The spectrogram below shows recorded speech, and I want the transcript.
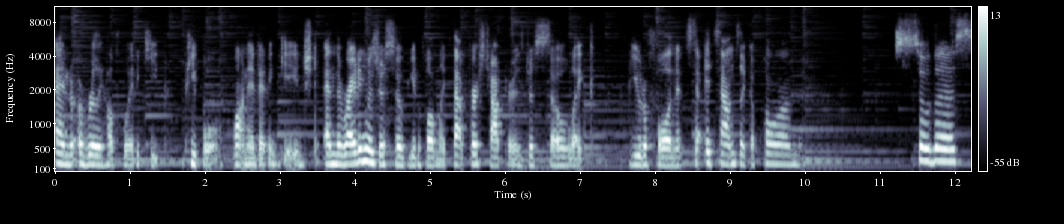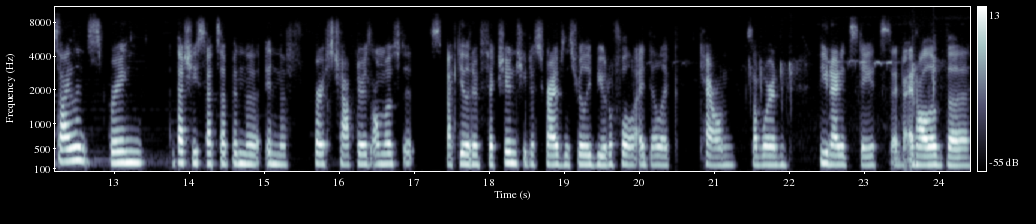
and a really helpful way to keep people on it and engaged. And the writing was just so beautiful. And like that first chapter is just so like beautiful and it's it sounds like a poem. So the silent spring that she sets up in the in the first chapter is almost speculative fiction. She describes this really beautiful, idyllic town somewhere in the United States and, and all of the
